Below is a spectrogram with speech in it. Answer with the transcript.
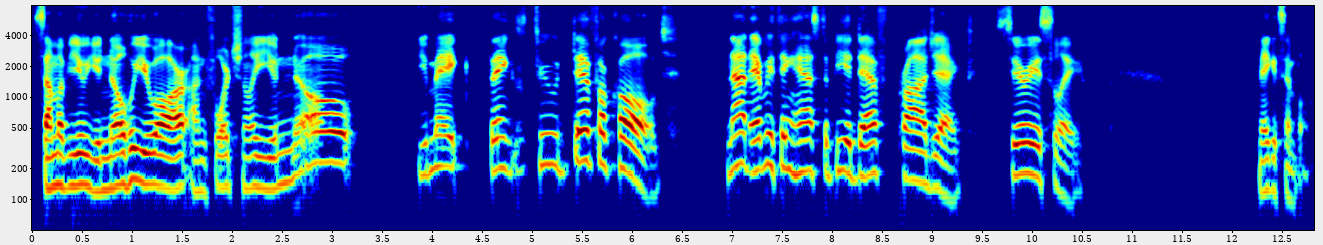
Some of you, you know who you are. Unfortunately, you know you make things too difficult. Not everything has to be a dev project. Seriously. Make it simple.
